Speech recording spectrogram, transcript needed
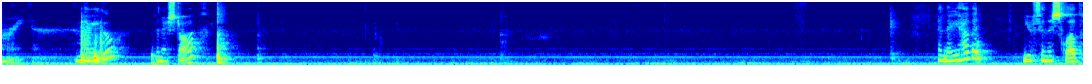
All right, and there you go, finished off. And there you have it, your finished glove.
